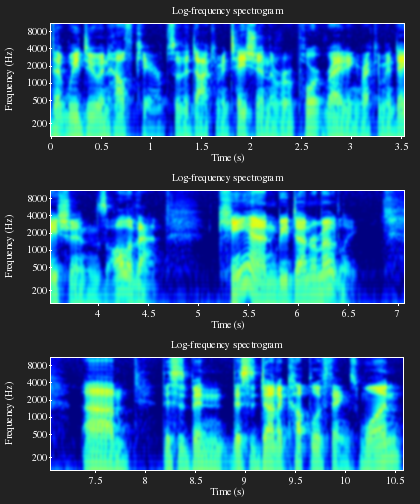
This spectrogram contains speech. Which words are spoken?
that we do in healthcare, so the documentation, the report writing, recommendations, all of that, can be done remotely. Um, this has been this has done a couple of things. One,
